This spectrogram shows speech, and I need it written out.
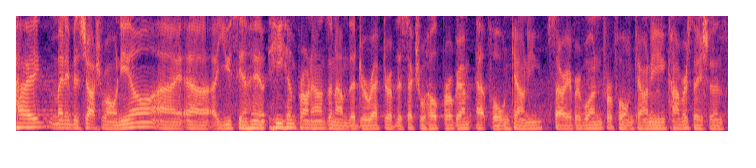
Hi, my name is Joshua O'Neill. I uh, use him, he, him pronouns, and I'm the director of the sexual health program at Fulton County. Sorry, everyone, for Fulton County conversations.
